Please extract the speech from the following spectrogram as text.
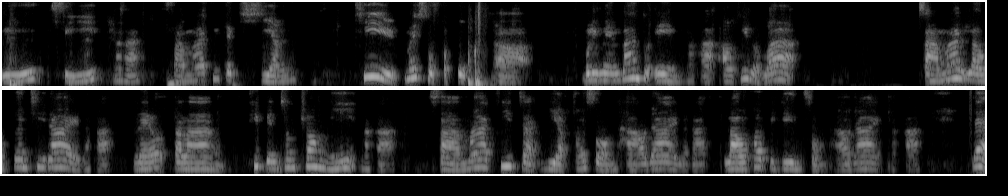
หรือสีนะคะ สามารถที่จะเขียนที่ไม่สกปรกบริเวณบ้านตัวเองนะคะ เอาที่แบบว่า สามารถเราเคลื่อนที่ได้นะคะ แล้วตารางที่เป็นช่องๆนี้นะคะ สามารถที่จะเหยียบทั้งสองเท้าได้นะคะ เราเข้าไปยืนสองเท้าได้นะคะ และ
